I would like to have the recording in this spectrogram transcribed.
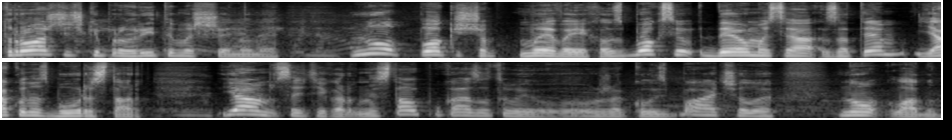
трошечки прогрітими шинами. Ну, поки що, ми виїхали з боксів, дивимося за тим, як у нас був рестарт. Я вам сефтікар не став показувати, ви вже колись бачили. Ну, ладно.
